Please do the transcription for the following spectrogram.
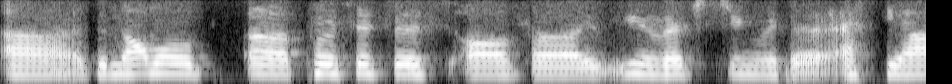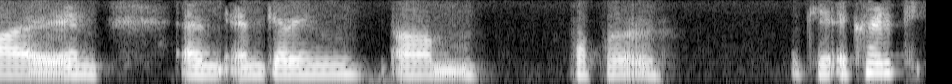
uh, the normal uh, processes of uh, you know registering with the FBI and and and getting um, proper okay accredit-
